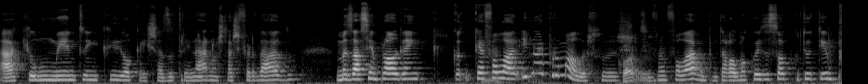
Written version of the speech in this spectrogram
há aquele momento em que, ok, estás a treinar, não estás fardado, mas há sempre alguém que quer falar. E não é por mal, as pessoas Claro vão falar, vão perguntar alguma coisa, só que o teu tempo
